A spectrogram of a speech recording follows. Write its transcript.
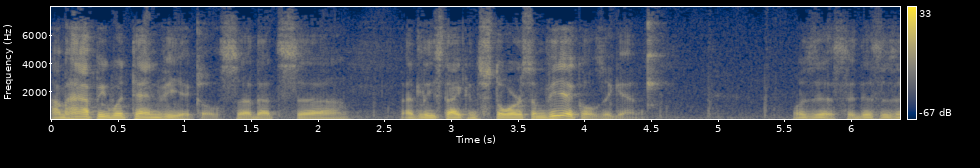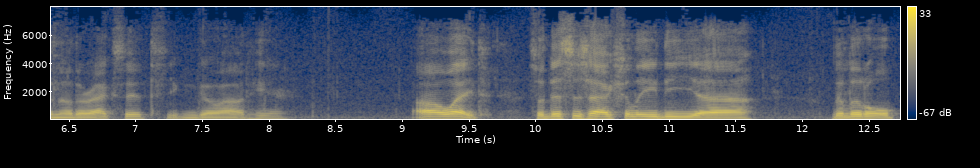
I'm happy with ten vehicles. So that's uh, at least I can store some vehicles again. What's this? So this is another exit. You can go out here. Oh wait, so this is actually the uh, the little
